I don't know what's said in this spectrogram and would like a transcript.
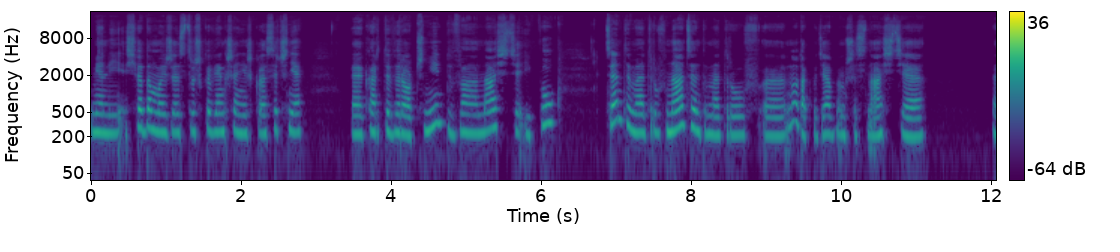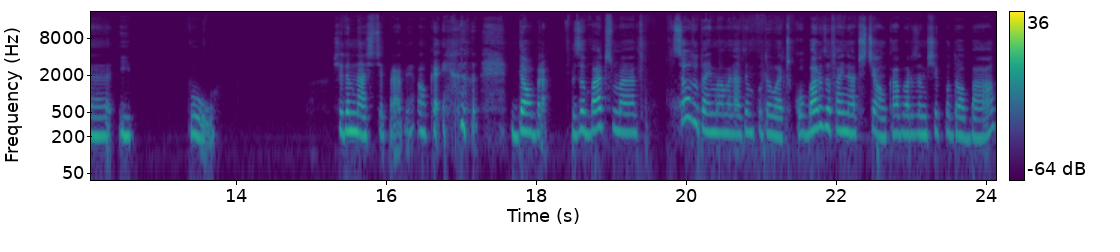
mieli świadomość, że jest troszkę większe niż klasycznie e, karty wyroczni. 12,5 centymetrów na centymetrów, e, no tak powiedziałabym 16 e, i pół. 17 prawie, ok. Dobra, zobaczmy, co tutaj mamy na tym pudełeczku. Bardzo fajna czcionka, bardzo mi się podoba.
